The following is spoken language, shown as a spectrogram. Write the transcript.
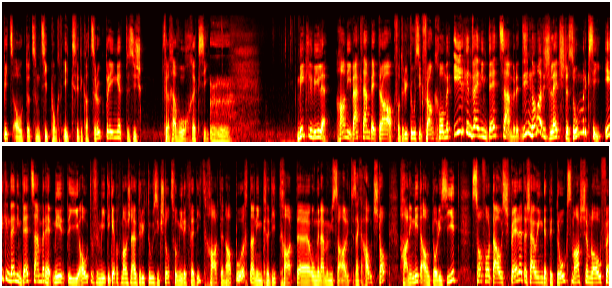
bin das Auto zum Zeitpunkt X wieder zurückbringen, das war vielleicht eine Woche. Gewesen. Mittlerweile habe ich wegen diesem Betrag von 3000 Franken, wo wir irgendwann im Dezember, nochmal, das war letzten Sommer, gewesen. irgendwann im Dezember hat mir die Autovermietung einfach mal schnell 3000 Stutz von meiner Kreditkarte abgebucht. Dann im Kreditkartenunternehmen müssen anrufen und sagen, halt, stopp, habe ich nicht autorisiert. Sofort alles sperren, da ist auch irgendeine Betrugsmasche am Laufen.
